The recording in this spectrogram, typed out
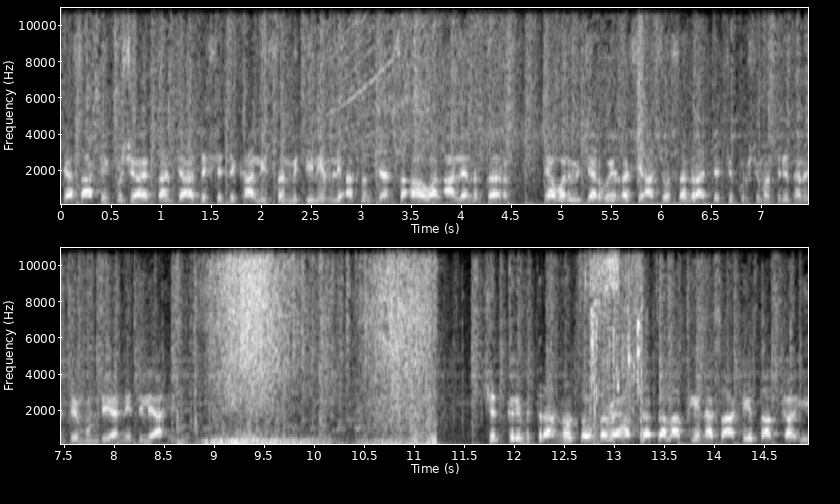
त्यासाठी कृषी आयुक्तांच्या अध्यक्षतेखाली समिती नेमली असून त्यांचा अहवाल आल्यानंतर त्यावर विचार होईल असे आश्वासन राज्याचे कृषी मंत्री धनंजय मुंडे यांनी दिले आहे. शेतकरी मित्रांनो चौथाव्या हप्त्याचा लाभ घेण्यासाठी तात्काळ ई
